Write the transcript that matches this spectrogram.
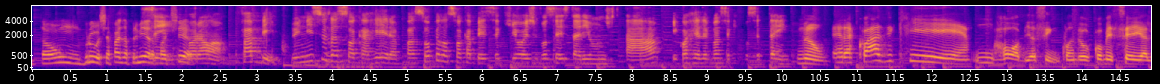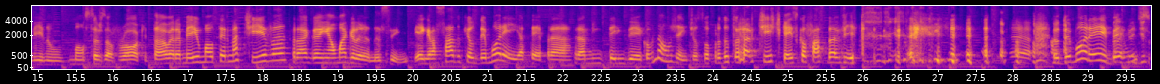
Então, Bru, você faz a primeira? Sim, Pode ser? Bora lá. Fabi, no início da sua carreira, passou pela sua cabeça que hoje você estaria onde está e com a relevância que você tem? Não. Era quase que um hobby, assim. Quando eu comecei ali no Monsters of Rock e tal, era meio uma alternativa para ganhar uma grana, assim. É engraçado que eu demorei até para me entender como, não, gente, eu sou produtora artística, é isso que eu faço da vida. é, eu demorei bem uns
